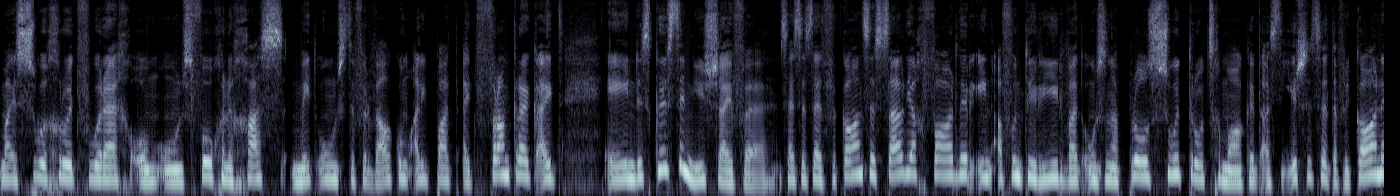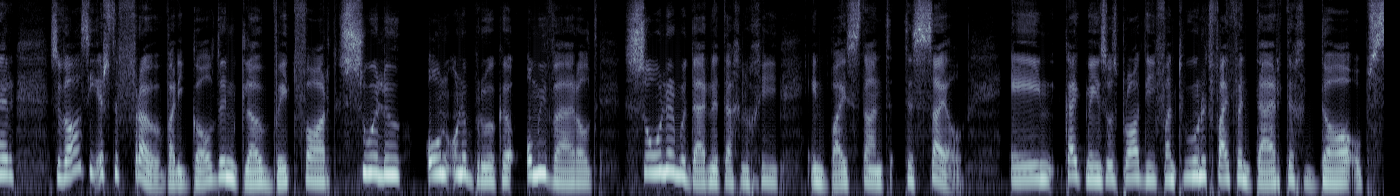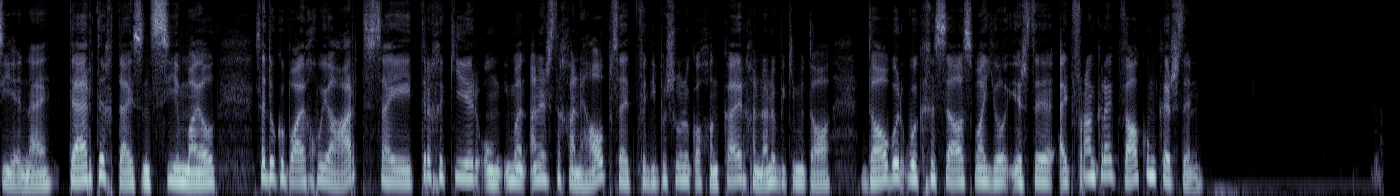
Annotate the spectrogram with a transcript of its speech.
my so groot voorreg om ons volgende gas met ons te verwelkom al die pad uit Frankryk uit en dis Kirsten Newshafer. Sy is 'n Suid-Afrikaanse seiljagvaarder en avonturier wat ons in April so trots gemaak het as die eerste Suid-Afrikaner, sowel as die eerste vrou wat die Golden Globe wedvaart solo ononderbroke om die wêreld sonder moderne tegnologie en bystand te seil. En kyk mense, ons praat hier van 235 dae op see, nê? 30000 seemyl. Sy het ook 'n baie goeie hart. Sy het teruggekeer om iemand anders te gaan help. Sy het vir die persoon ook al gaan kuier, gaan nou 'n bietjie met haar daaroor ook gesels, maar heel eerste uit Frankryk. Welkom Kirsten.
